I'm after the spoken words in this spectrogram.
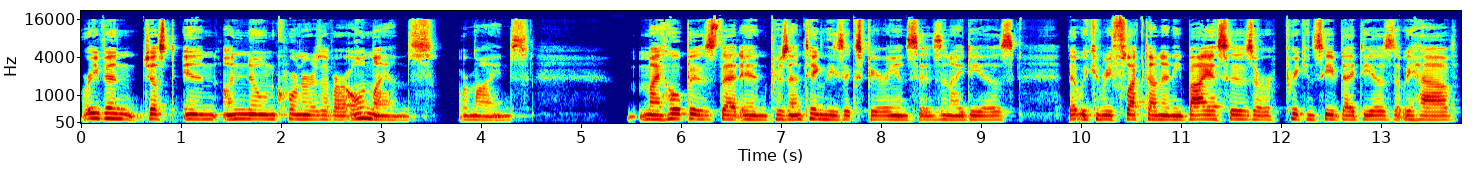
or even just in unknown corners of our own lands or minds. My hope is that in presenting these experiences and ideas, that we can reflect on any biases or preconceived ideas that we have,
